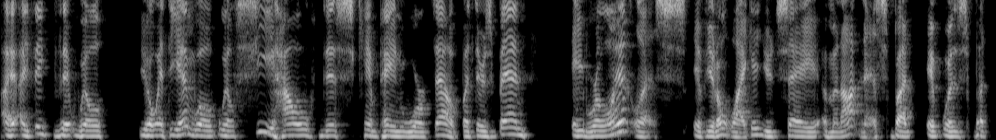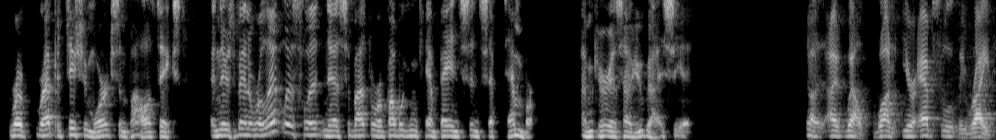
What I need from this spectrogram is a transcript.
I, I think that we'll, you know, at the end we'll we'll see how this campaign worked out. But there's been a relentless, if you don't like it, you'd say a monotonous, but it was, but re- repetition works in politics. And there's been a relentless relentlessness about the Republican campaign since September. I'm curious how you guys see it. Uh, I, well, one, you're absolutely right.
